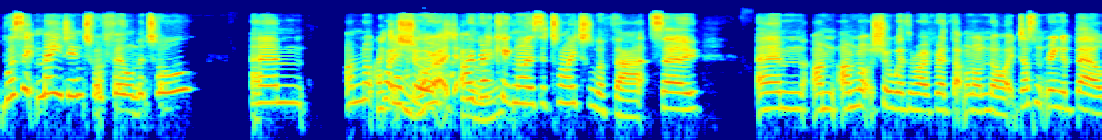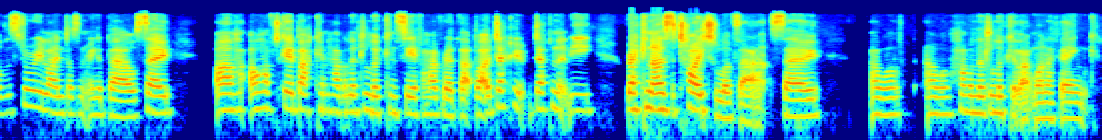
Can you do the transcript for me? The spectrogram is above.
Was it made into a film at all? Um, I'm not quite sure. I, I recognise the title of that, so um, I'm I'm not sure whether I've read that one or not. It doesn't ring a bell. The storyline doesn't ring a bell, so I'll I'll have to go back and have a little look and see if I have read that. But I de- definitely recognise the title of that, so I will I will have a little look at that one. I think.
